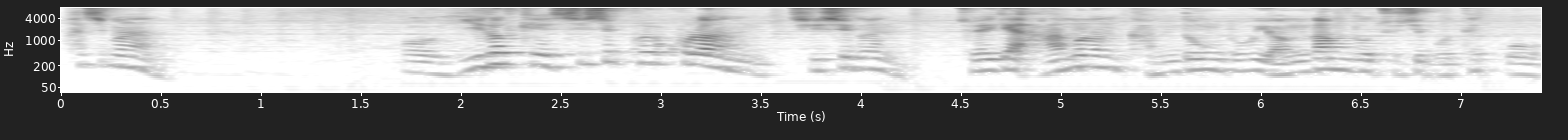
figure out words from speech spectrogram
하지만 어, 이렇게 시시콜콜한 지식은 저에게 아무런 감동도 영감도 주지 못했고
